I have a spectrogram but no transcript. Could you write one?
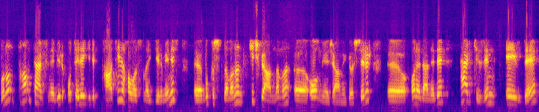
bunun tam tersine bir otele gidip tatil havasına girmeniz e, bu kısıtlamanın hiçbir anlamı e, olmayacağını gösterir. E, o nedenle de herkesin evde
